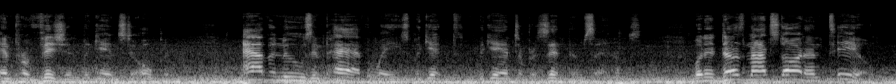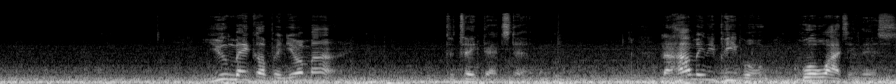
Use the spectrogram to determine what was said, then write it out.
and provision begins to open. Avenues and pathways begin to, begin to present themselves. But it does not start until you make up in your mind to take that step. Now, how many people who are watching this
